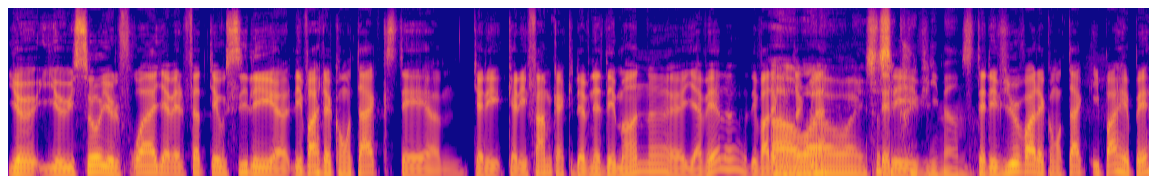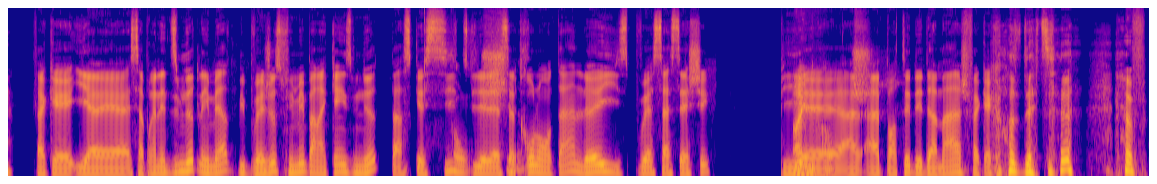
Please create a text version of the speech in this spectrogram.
il y, a, il y a eu ça, il y a eu le froid, il y avait le fait que aussi les, euh, les verres de contact, c'était euh, que, les, que les femmes, quand ils devenaient démons, là, euh, il y avait là, des verres de Ah contact blancs. ouais, ouais. Ça, c'est C'était des creepy, man. C'était des vieux verres de contact hyper épais. Fait que il y a- ça prenait 10 minutes les mettre, puis ils pouvaient juste filmer pendant 15 minutes parce que si Oh, tu les laissais shit. trop longtemps, l'œil il pouvait s'assécher. Puis Ouais, euh, à- apporter des dommages. Fait qu'à cause de ça,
